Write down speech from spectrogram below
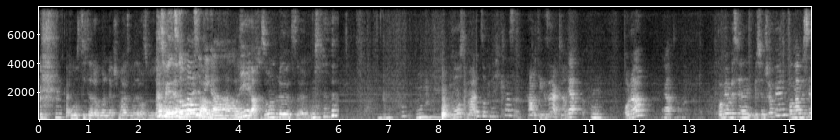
Du musst dich dann irgendwann wegschmeißen, weil du auch so Dass wir jetzt so weiße Dinger haben. Nee, ach, so ein Blödsinn. Du musst mal. So finde ich klasse. Habe ich dir gesagt, ne? Ja. Oder? Ja. Wollen wir ein bisschen, bisschen schütteln? Wollen wir ein bisschen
